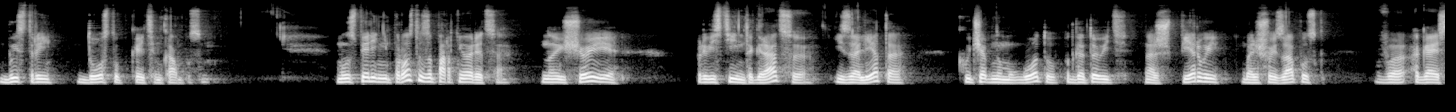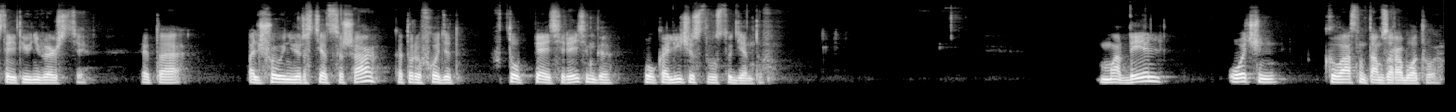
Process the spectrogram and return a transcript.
быстрый доступ к этим кампусам. Мы успели не просто запартнериться, но еще и провести интеграцию и за лето к учебному году подготовить наш первый большой запуск в Ohio State University. Это большой университет США, который входит в топ-5 рейтинга по количеству студентов. Модель очень классно там заработала.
